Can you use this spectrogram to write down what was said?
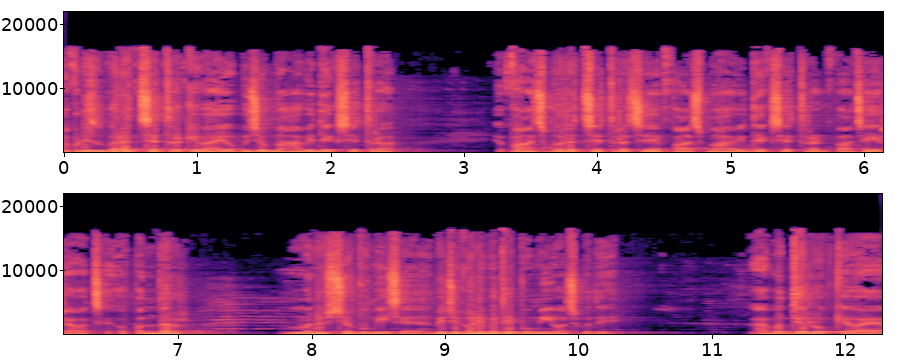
આપણી ભરત ક્ષેત્ર કહેવાય, એવું બીજું મહાવિદ્ય ક્ષેત્ર. એ પાંચ ભરત ક્ષેત્ર છે, પાંચ મહાવિદ્ય ક્ષેત્ર અને પાંચ ઐરાવત છે. પંદર મનુષ્ય ભૂમિ છે, બીજી ઘણી બધી ભૂમિઓ છે બધી. આ મધ્યલોક કહેવાય,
